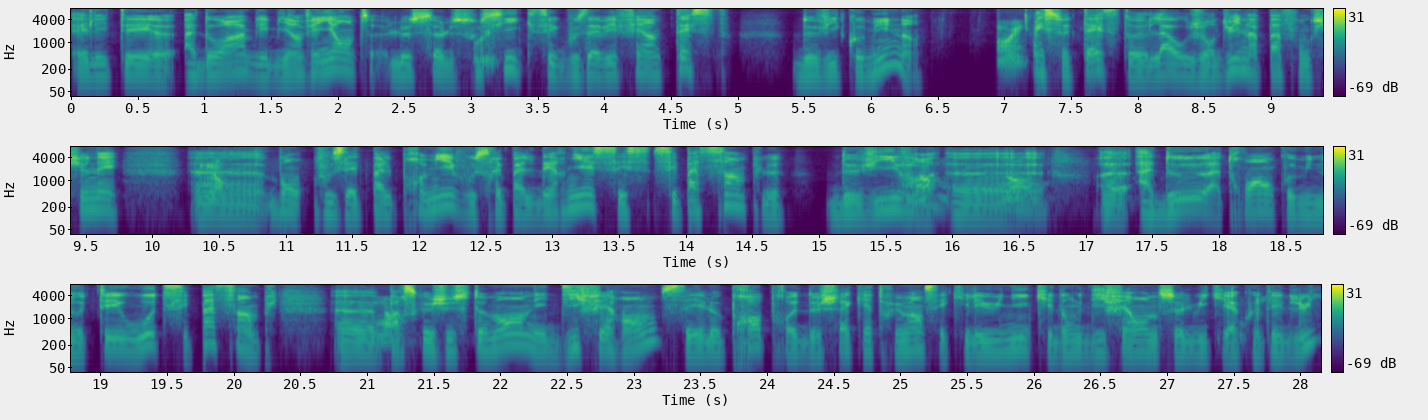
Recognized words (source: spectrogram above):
elle était adorable et bienveillante. Le seul souci, c'est que vous avez fait un test de vie commune. Et ce test, là, aujourd'hui, n'a pas fonctionné. Euh, bon, vous n'êtes pas le premier, vous ne serez pas le dernier. C'est pas simple de vivre euh, euh, à deux, à trois, en communauté ou autre. C'est pas simple. parce que justement, on est différent. C'est le propre de chaque être humain, c'est qu'il est unique et donc différent de celui qui est à côté de lui.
